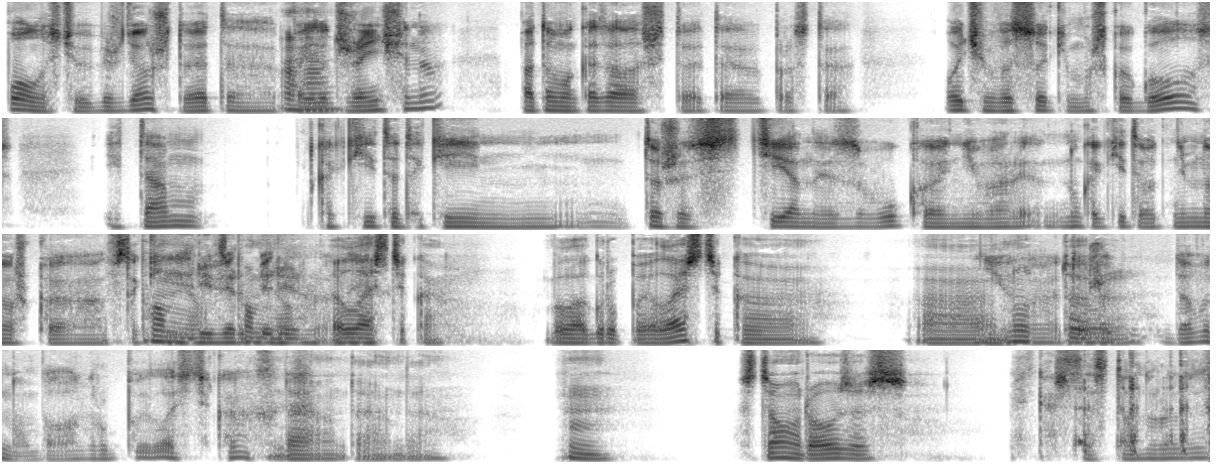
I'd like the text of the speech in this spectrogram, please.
полностью убежден, что это Ага. поет женщина. Потом оказалось, что это просто очень высокий мужской голос. И там какие-то такие тоже стены звука, невор- ну, какие-то вот немножко такие Вспомнил, вспомнил. реверберированные. Эластика. Была группа Эластика. а, Не, ну, ну, это тоже. давно была группа Эластика. Да, да, да. Хм. Stone Roses. Мне кажется, Stone Roses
